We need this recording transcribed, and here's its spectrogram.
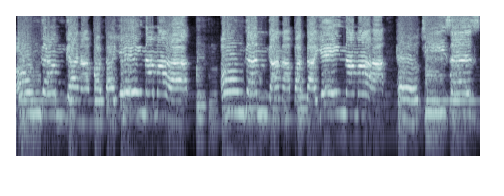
Om Gam Ganapataye Namaha. Om Gan Ganapataye Namaha. Hail Jesus,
